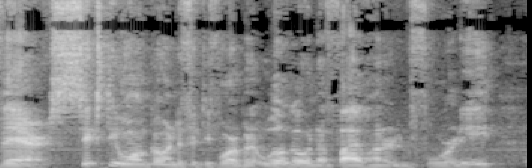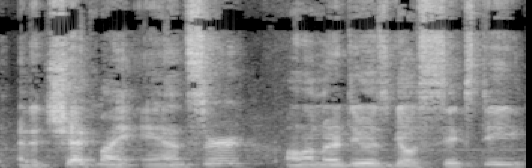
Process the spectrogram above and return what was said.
there. 60 won't go into 54, but it will go into 540. And to check my answer, all I'm to do is go 60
